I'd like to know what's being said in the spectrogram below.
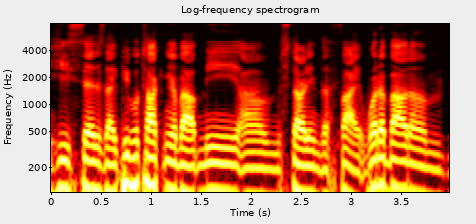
He says like people talking about me um starting the fight. What about um,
